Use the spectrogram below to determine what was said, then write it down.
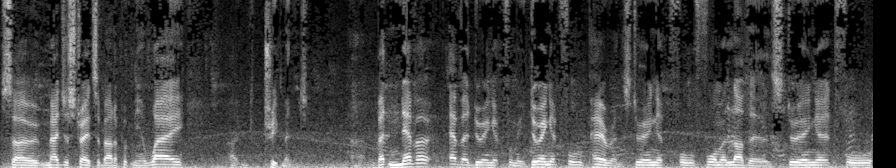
So magistrates about to put me away, uh, treatment. Uh, but never ever doing it for me. Doing it for parents, doing it for former lovers, doing it for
